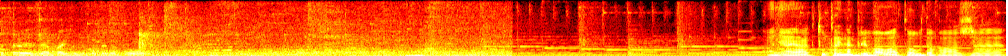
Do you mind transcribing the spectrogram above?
Specjalnie tak, żeby tobie na pół. Ania jak tutaj nagrywała, to udawała, że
